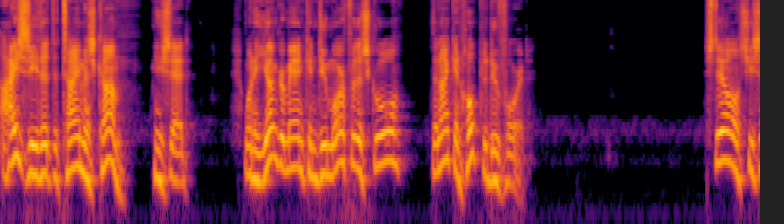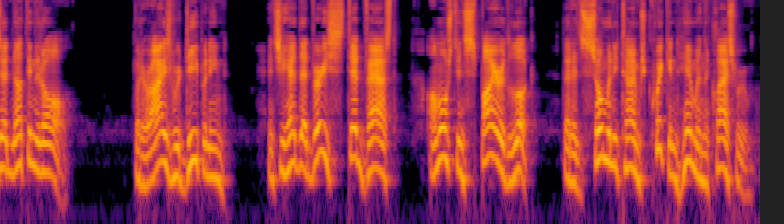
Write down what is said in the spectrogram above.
I see that the time has come, he said, when a younger man can do more for the school than I can hope to do for it. Still, she said nothing at all, but her eyes were deepening, and she had that very steadfast, almost inspired look that had so many times quickened him in the classroom.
